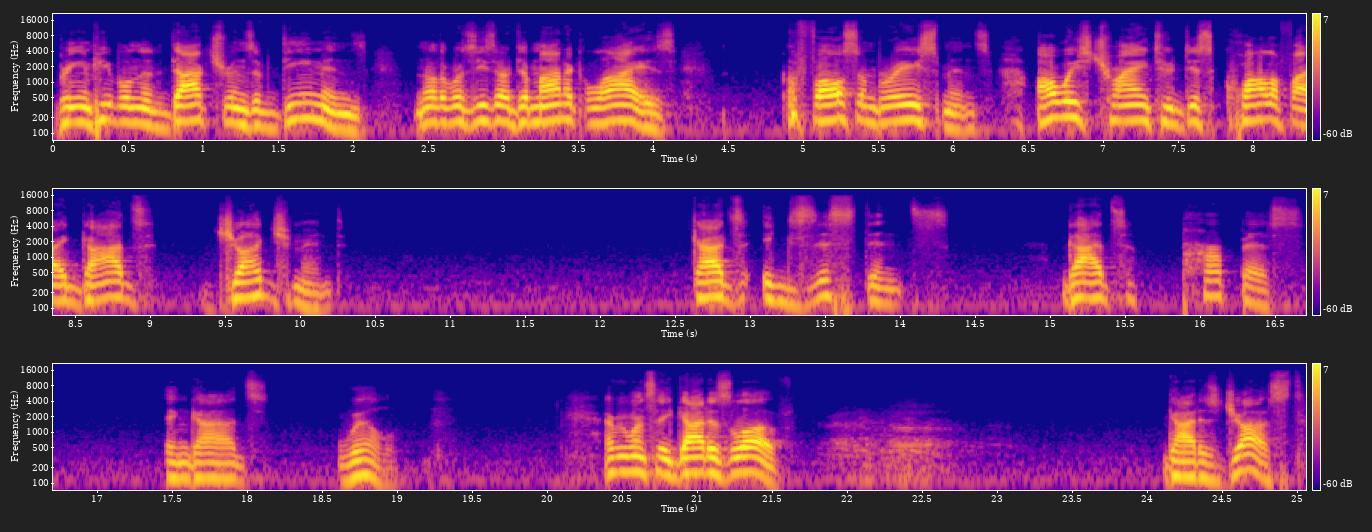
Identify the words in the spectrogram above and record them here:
bringing people into the doctrines of demons, in other words, these are demonic lies, false embracements, always trying to disqualify God's judgment, God's existence, God's purpose, and God's will. Everyone say, God is love. God is just.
